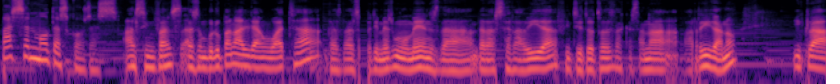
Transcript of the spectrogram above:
passen moltes coses. Els infants desenvolupen el llenguatge des dels primers moments de, de la seva vida, fins i tot des que estan a barriga, no? I clar,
